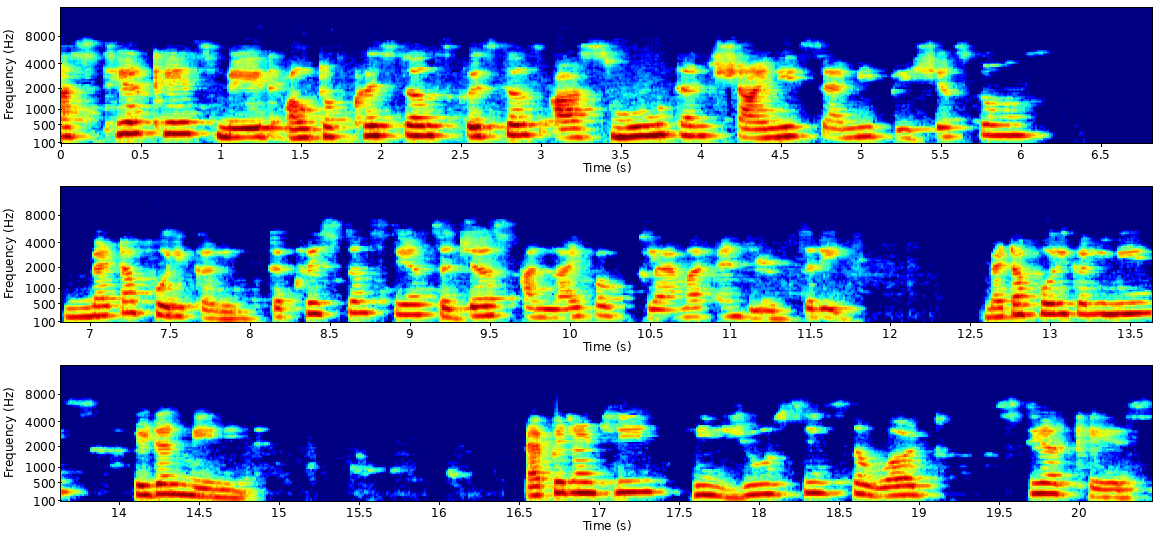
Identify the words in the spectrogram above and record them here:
A staircase made out of crystals. Crystals are smooth and shiny semi-precious stones. Metaphorically, the crystal stair suggests a life of glamour and luxury. Metaphorically means hidden meaning. Apparently, he uses the word staircase,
